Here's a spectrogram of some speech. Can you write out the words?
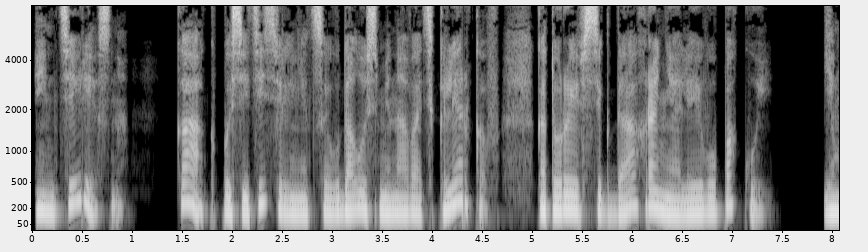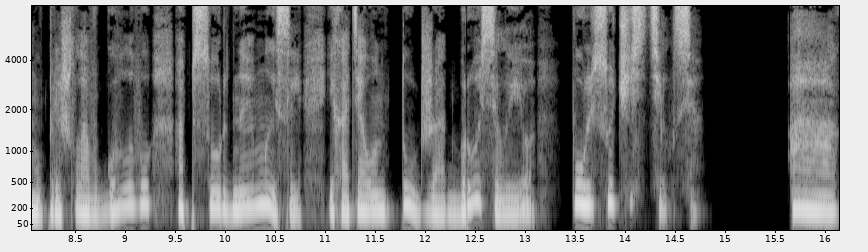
«Интересно, как посетительнице удалось миновать клерков, которые всегда охраняли его покой?» Ему пришла в голову абсурдная мысль, и хотя он тут же отбросил ее, пульс участился. «А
